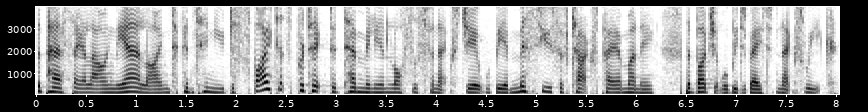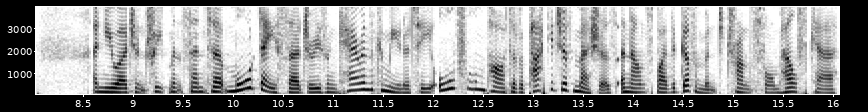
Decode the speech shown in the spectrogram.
The pair say allowing the airline to continue despite its predicted 10 million losses for next year would be a misuse of taxpayer money. The budget will be debated next week. A new urgent treatment centre, more day surgeries, and care in the community all form part of a package of measures announced by the government to transform healthcare.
